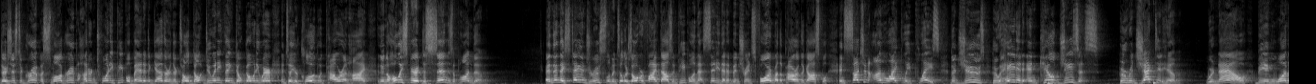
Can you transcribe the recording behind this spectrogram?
there's just a group, a small group, 120 people banded together, and they're told, don't do anything, don't go anywhere until you're clothed with power on high. And then the Holy Spirit descends upon them. And then they stay in Jerusalem until there's over 5,000 people in that city that have been transformed by the power of the gospel. In such an unlikely place, the Jews who hated and killed Jesus, who rejected him, were now being won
